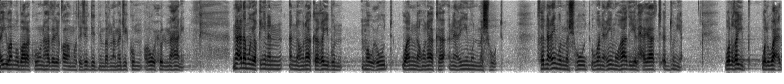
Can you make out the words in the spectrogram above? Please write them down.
أيها المباركون هذا لقاء متجدد من برنامجكم روح المعاني. نعلم يقينا أن هناك غيب موعود وأن هناك نعيم مشهود. فالنعيم المشهود هو نعيم هذه الحياة الدنيا والغيب والوعد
